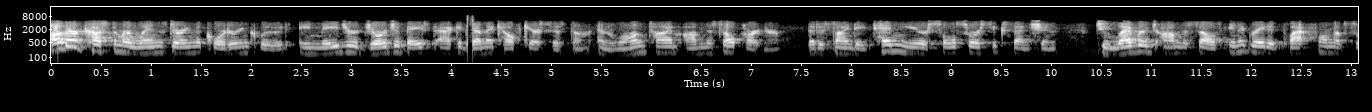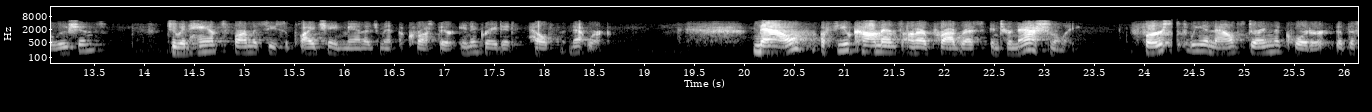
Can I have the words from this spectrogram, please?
Other customer wins during the quarter include a major Georgia-based academic healthcare system and longtime Omnicell partner that has signed a 10-year sole source extension to leverage Omnicell's integrated platform of solutions to enhance pharmacy supply chain management across their integrated health network. Now, a few comments on our progress internationally. First, we announced during the quarter that the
